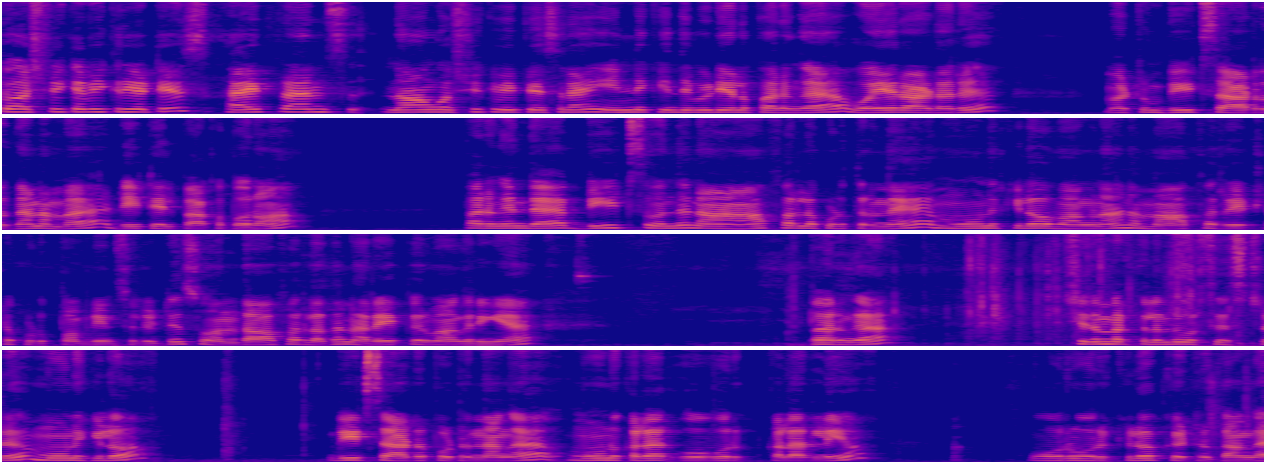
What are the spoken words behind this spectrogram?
to Ashvi Kavi creatives hi friends நான் உங்கள் அஸ்வி கவி பேசுகிறேன் இன்றைக்கி இந்த வீடியோவில் பாருங்கள் ஒயர் ஆர்டரு மற்றும் பீட்ஸ் ஆர்டர் தான் நம்ம டீட்டெயில் பார்க்க போகிறோம் பாருங்கள் இந்த பீட்ஸ் வந்து நான் ஆஃபரில் கொடுத்துருந்தேன். மூணு கிலோ வாங்கினா நம்ம ஆஃபர் ரேட்டில் கொடுப்போம் அப்படின்னு சொல்லிட்டு. ஸோ அந்த ஆஃபரில் தான் நிறைய பேர் வாங்குறீங்க. பாருங்கள் சிதம்பரத்துலேருந்து ஒரு சிஸ்டர் மூணு கிலோ பீட்ஸ் ஆர்டர் போட்டிருந்தாங்க. மூணு கலர் ஒவ்வொரு கலர்லேயும் ஒரு ஒரு கிலோ கேட்டிருக்காங்க.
